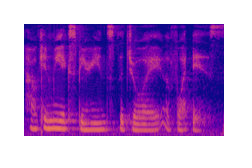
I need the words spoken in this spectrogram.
How can we experience the joy of what is?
